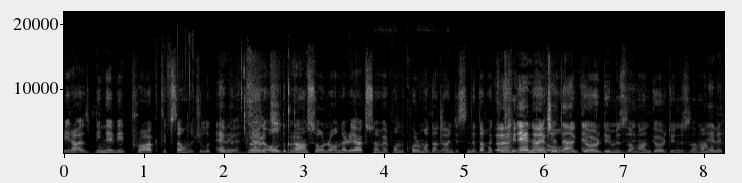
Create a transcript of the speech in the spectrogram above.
Biraz bir nevi proaktif savunuculuk gibi. Evet. Yani Evet, olduktan evet. sonra ona reaksiyon verip onu korumadan öncesinde daha Ön- kökeninde en önceden- onu gördüğümüz zaman, gördüğünüz zaman Evet.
